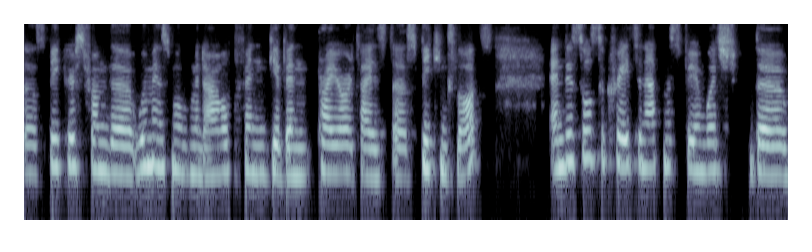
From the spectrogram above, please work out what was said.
uh, speakers from the women's movement are often given prioritized uh, speaking slots. And this also creates an atmosphere in which the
